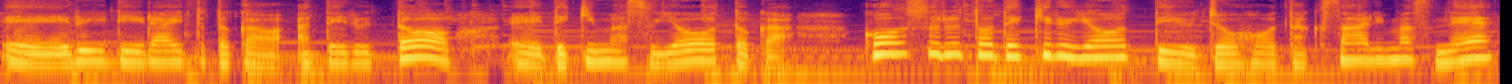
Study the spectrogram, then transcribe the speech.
えー、LED ライトとかを当てると、えー、できますよとかこうするとできるよっていう情報たくさんありますね。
